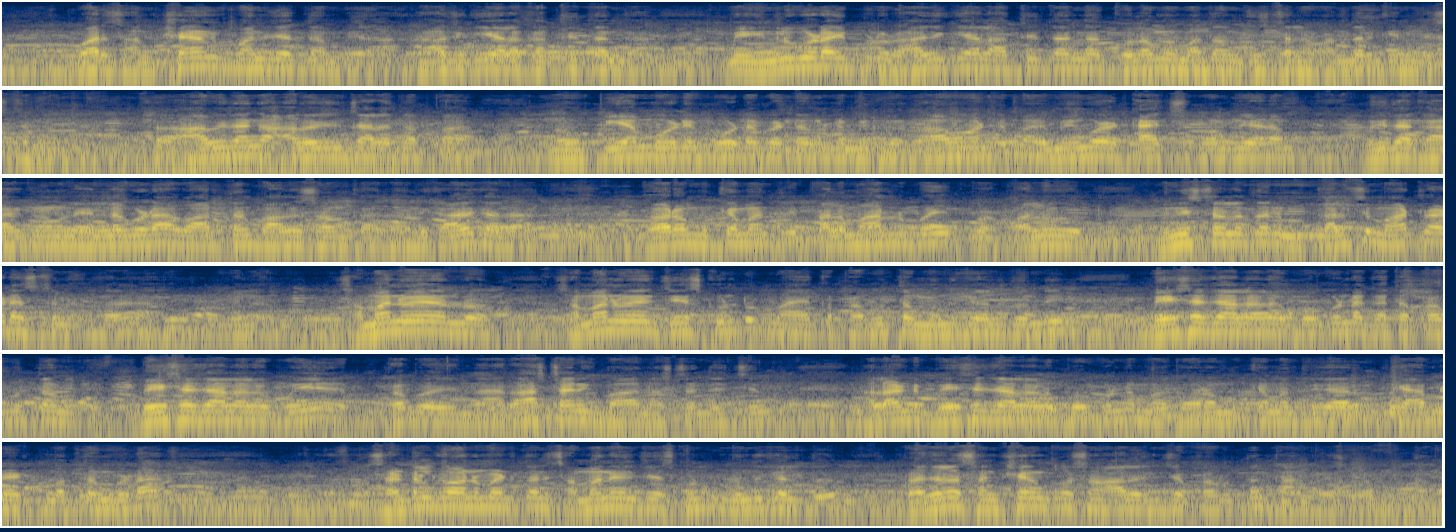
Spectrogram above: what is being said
వారి సంక్షేమానికి పనిచేద్దాం రాజకీయాలకు అతీతంగా. మీ ఇల్లు కూడా ఇప్పుడు రాజకీయాలు అతీతంగా కులము మతం చూస్తలేము. అందరికీ ఇల్లు ఇస్తున్నాం. సో ఆ విధంగా ఆలోచించాలి తప్ప నువ్వు పిఎం మోడీ ఫోటో పెట్టకుండా మీకు రావు అంటే మరి మేము కూడా ట్యాక్స్ పంపించడం మిగతా కార్యక్రమంలో ఎల్ల కూడా వార్తను భాగస్వామి కాదు. అది కాదు కదా. గౌరవ ముఖ్యమంత్రి పలుమార్లు పోయి పలు మినిస్టర్లతో కలిసి మాట్లాడేస్తున్నారు కదా. సమన్వయంలో సమన్వయం చేసుకుంటూ మా యొక్క ప్రభుత్వం ముందుకెళ్తుంది భేషజాలలో పోకుండా గత ప్రభుత్వం భేషజాలలో పోయి ప్రభు నా రాష్ట్రానికి బాగా నష్టం తెచ్చింది. అలాంటి భేషజాలలో పోకుండా మా గౌరవ ముఖ్యమంత్రి గారు క్యాబినెట్ మొత్తం కూడా సెంట్రల్ గవర్నమెంట్తో సమన్వయం చేసుకుంటూ ముందుకెళ్తూ ప్రజల సంక్షేమం కోసం ఆలోచించే ప్రభుత్వం కాంగ్రెస్ ప్రభుత్వం.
